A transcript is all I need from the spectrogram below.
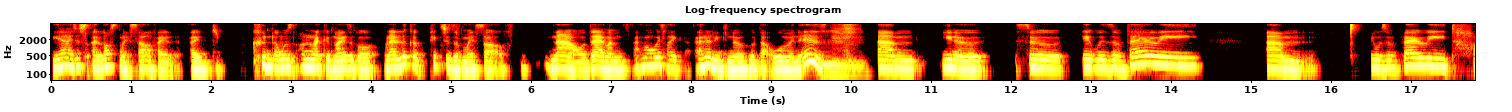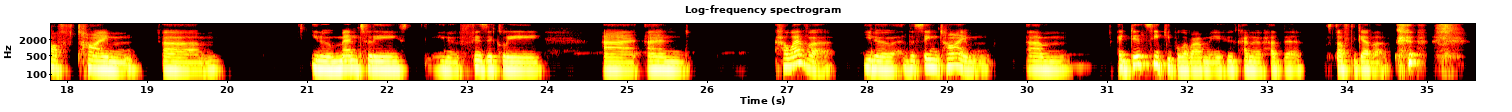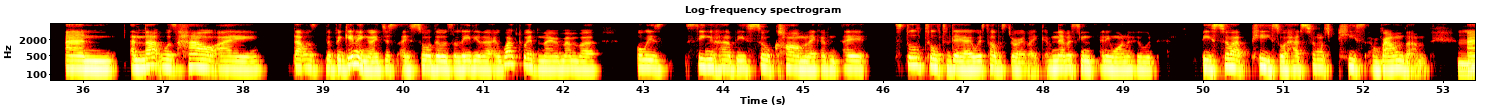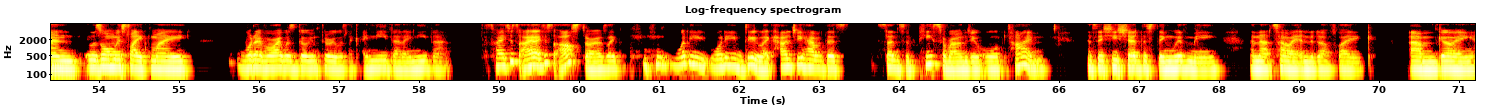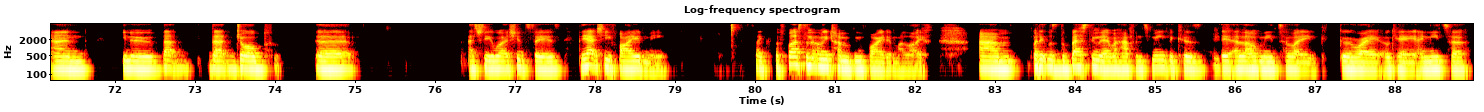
yeah, I just I lost myself. I I couldn't. I was unrecognizable. When I look at pictures of myself now, then I'm I'm always like I don't even know who that woman is. Mm. Um, you know, so it was a very um it was a very tough time um you know mentally you know, physically. Uh, and however, you know, at the same time, um, I did see people around me who kind of had their stuff together. and and that was how I that was the beginning. I just I saw there was a lady that I worked with, and I remember always seeing her be so calm. Like I've, I still till today, I always tell the story. Like I've never seen anyone who would be so at peace or had so much peace around them. Mm. And it was almost like my whatever I was going through, it was like, I need that, I need that. So I just I, I just asked her, I was like, what do you what do you do? Like, how did you have this sense of peace around you all the time? And so she shared this thing with me. And that's how I ended up like um going. And you know, that that job uh actually what I should say is they actually fired me like the first and only time I've been fired in my life. Um, but it was the best thing that ever happened to me because it allowed me to like go, right, okay, I need to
